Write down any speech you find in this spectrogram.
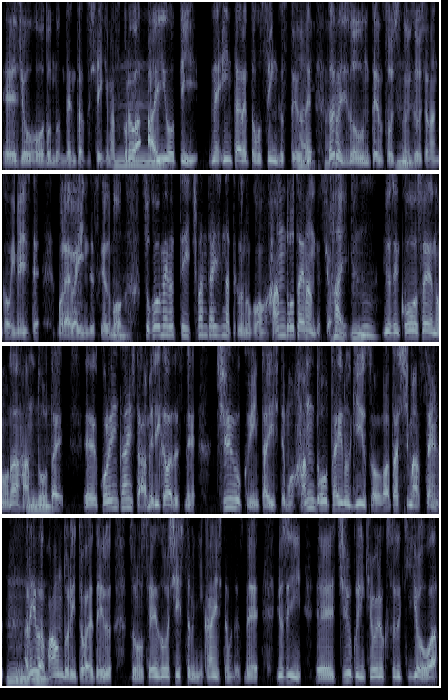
えー、情報をどんどん伝達していきます。これは IoT ね、インターネット・オブ・スイングスというね、はいはい、例えば自動運転装置の自動車なんかをイメージしてもらえばいいんですけれども、うん、そこをめぐって一番大事になってくるのはこの半導体なんですよ。はいうん、要するに高性能な半導体、うん、えー、これに関してアメリカはですね中国に対しても半導体の技術を渡しません、うん、あるいはファウンドリーと言われているその製造システムに関してもですね要するに、えー、中国に協力する企業は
